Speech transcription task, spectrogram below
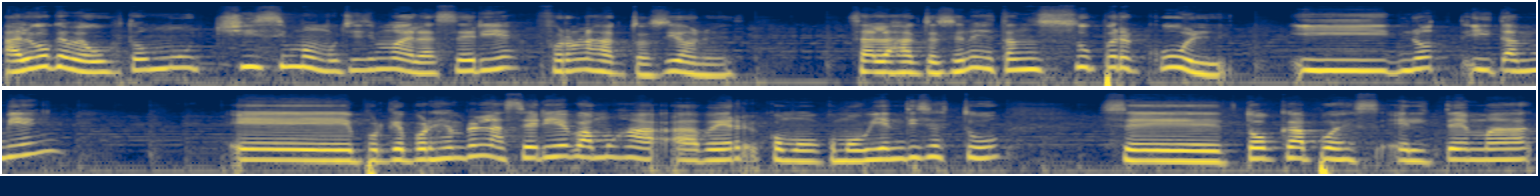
algo que me gustó muchísimo, muchísimo de la serie fueron las actuaciones. O sea, las actuaciones están súper cool. Y, no, y también, eh, porque por ejemplo en la serie vamos a, a ver, como, como bien dices tú, se toca pues el tema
